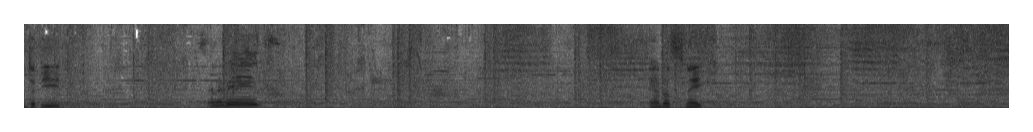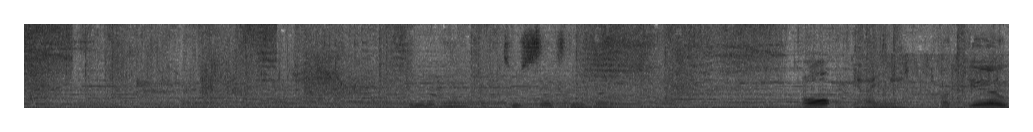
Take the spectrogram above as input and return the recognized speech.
centipede. Centipedes! And a snake. Ooh, man. 260, bro? Oh, behind me. Fuck you.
